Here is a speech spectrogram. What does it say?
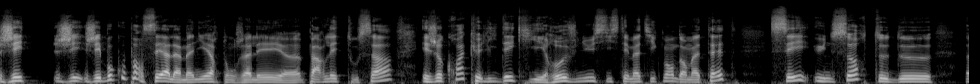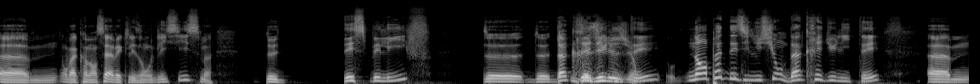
J'ai beaucoup pensé à la manière dont j'allais euh, parler de tout ça, et je crois que l'idée qui est revenue systématiquement dans ma tête, c'est une sorte de, euh, on va commencer avec les anglicismes, de disbelief, de d'incrédulité. Non, pas de désillusion, d'incrédulité. Euh,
